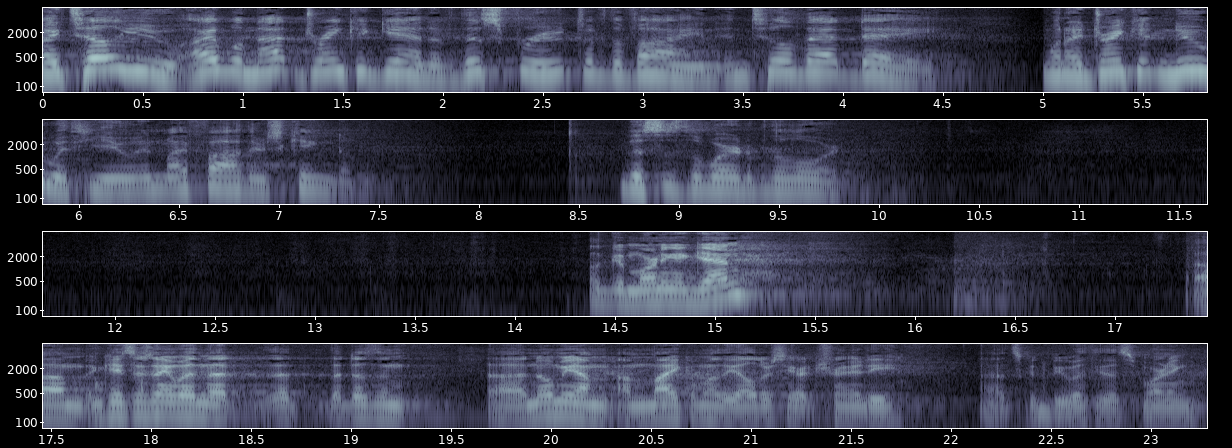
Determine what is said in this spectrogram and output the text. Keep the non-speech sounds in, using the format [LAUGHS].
I tell you, I will not drink again of this fruit of the vine until that day when I drink it new with you in my Father's kingdom. This is the word of the Lord. Well, good morning again. Um, in case there's anyone that, that, that doesn't uh, know me, I'm, I'm, Mike. I'm one of the elders here at Trinity. Uh, it's good to be with you this morning.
